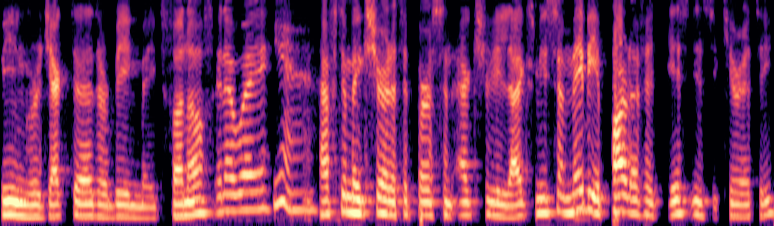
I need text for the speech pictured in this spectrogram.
being rejected or being made fun of in a way Yeah. have to make sure that the person actually likes me. So maybe a part of it is insecurity.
